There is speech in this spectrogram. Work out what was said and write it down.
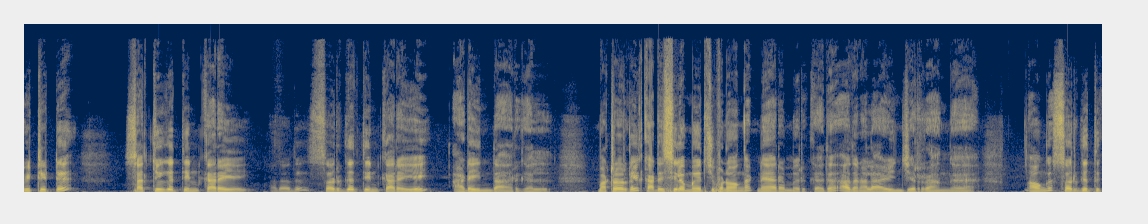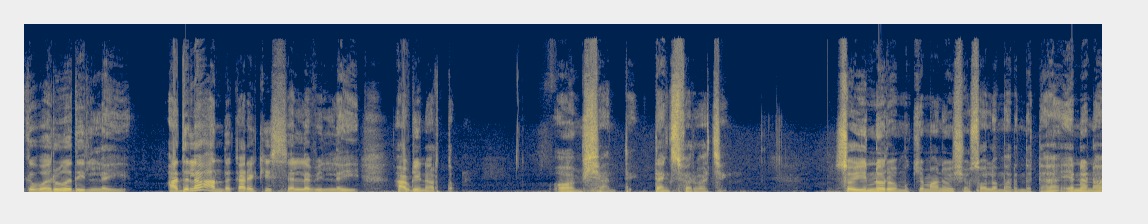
விட்டுட்டு சத்யுகத்தின் கரையை அதாவது சொர்க்கத்தின் கரையை அடைந்தார்கள். மற்றவர்கள் கடைசியில் முயற்சி பண்ணுவாங்க நேரம் இருக்காது அதனால் அழிஞ்சிடுறாங்க. அவங்க சொர்க்கத்துக்கு வருவதில்லை. அதில் அந்த கரைக்கு செல்லவில்லை அப்படின்னு அர்த்தம். ஓம் சாந்தி. தேங்க்ஸ் ஃபார் வாட்சிங் ஸோ இன்னொரு முக்கியமான விஷயம் சொல்ல மறந்துட்டேன். என்னென்னா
